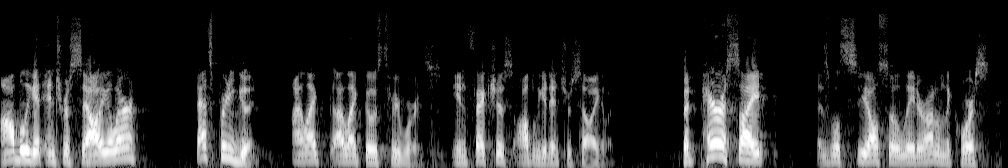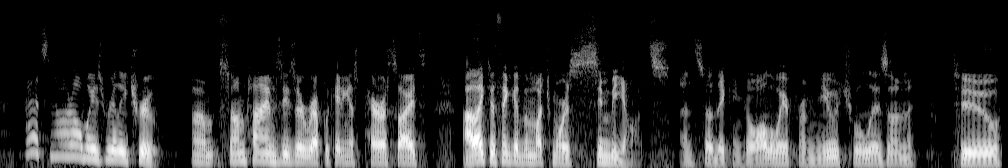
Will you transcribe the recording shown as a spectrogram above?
obligate intracellular, that's pretty good. I like, I like those three words. Infectious obligate intracellular. But parasite, as we'll see also later on in the course, that's not always really true. Um, sometimes these are replicating as parasites. I like to think of them much more as symbionts. And so they can go all the way from mutualism to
